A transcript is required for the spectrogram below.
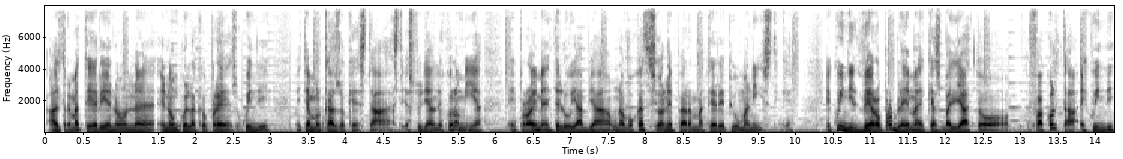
altre materie non, e non quella che ho preso. Quindi mettiamo il caso che sta, stia studiando economia e probabilmente lui abbia una vocazione per materie più umanistiche. E quindi il vero problema è che ha sbagliato facoltà e quindi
